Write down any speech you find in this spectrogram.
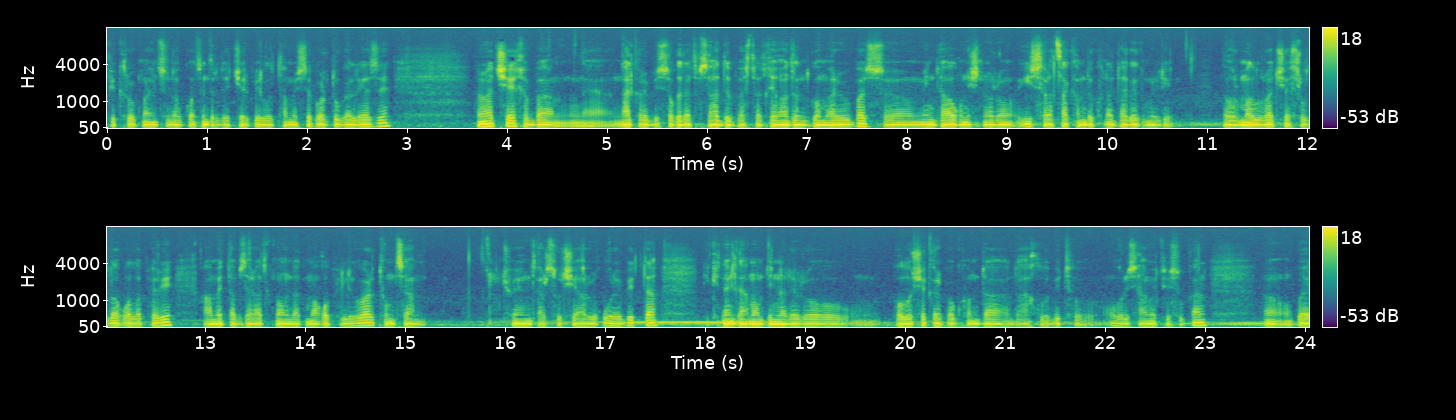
ვფიქრობ, მაინც უნდა კონცენტრირდეს ჯერ პირველ თამაშზე პორტუგალიაზე. რაც შეეხება ნაკრების ზოგადად მზადებას და დღევანდელ მდგომარეობას, მინდა აღვნიშნო, რომ ის რაც აქამდე ქონდა დაგეგმილი, ნორმალურად შესრულდა ყველაფერი. ამ ეტაპზე რა თქმა უნდა კმაყოფილი ვარ, თუმცა ჩვენ წარსულში არ ვიყურებით და იქიდან გამომდინარე რომ ბოლო შეკრება გქონდა დაახლოებით 2-3 თვის უკან უკვე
